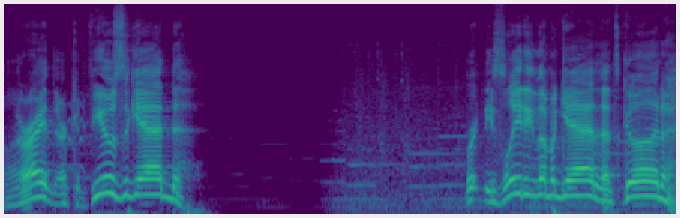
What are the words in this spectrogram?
Alright, they're confused again. Brittany's leading them again. That's good.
